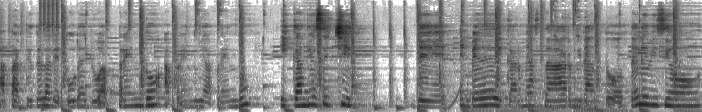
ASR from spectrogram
a partir de la lectura yo aprendo, aprendo y aprendo y cambio ese chip de en vez de dedicarme a estar mirando televisión,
